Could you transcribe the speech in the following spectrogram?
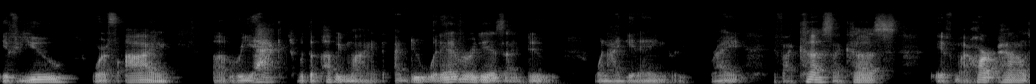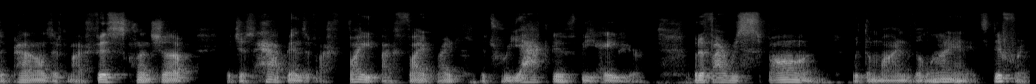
If you or if I uh, react with the puppy mind, I do whatever it is I do when I get angry, right? If I cuss, I cuss. If my heart pounds, it pounds. If my fists clench up, it just happens. If I fight, I fight, right? It's reactive behavior. But if I respond with the mind of the lion, it's different.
